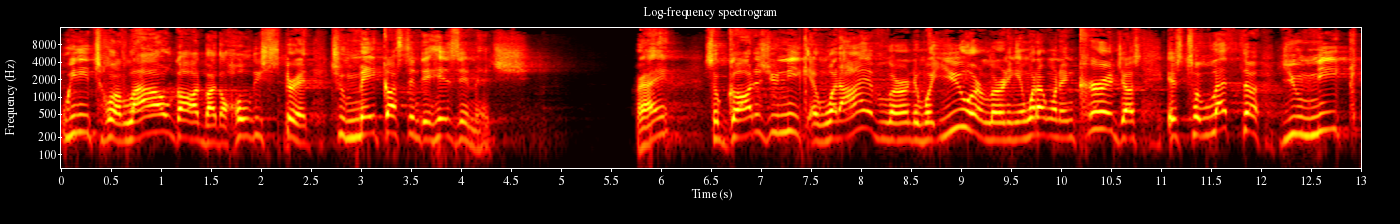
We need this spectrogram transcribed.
we need to allow God by the Holy Spirit to make us into his image. Right? So God is unique. And what I have learned and what you are learning and what I want to encourage us is to let the unique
